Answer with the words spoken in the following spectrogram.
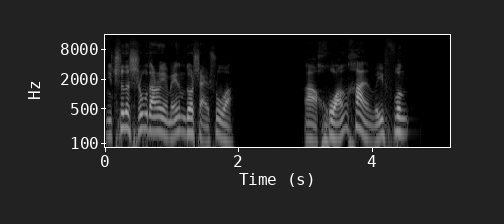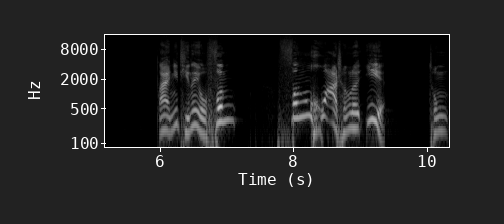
你吃的食物当中也没那么多色素啊，啊，黄汗为风。哎，你体内有风，风化成了液，从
